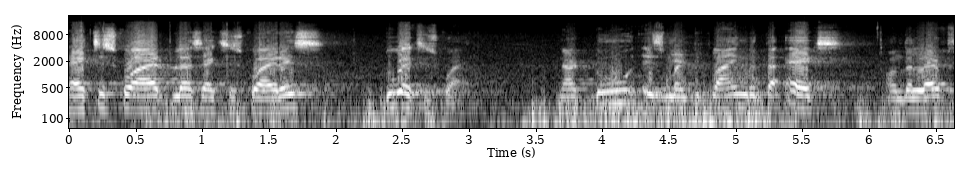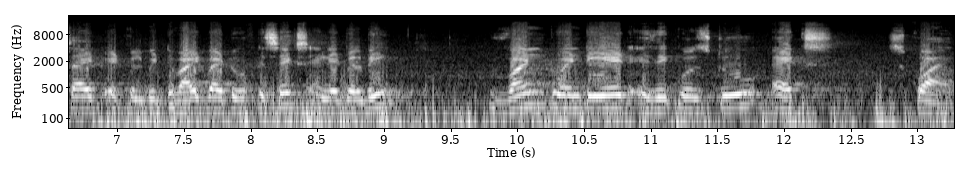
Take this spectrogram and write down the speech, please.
x square plus x square is 2x square. Now 2 is multiplying with the x. On the left side it will be divided by 256 and it will be 128 is equals to x square.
